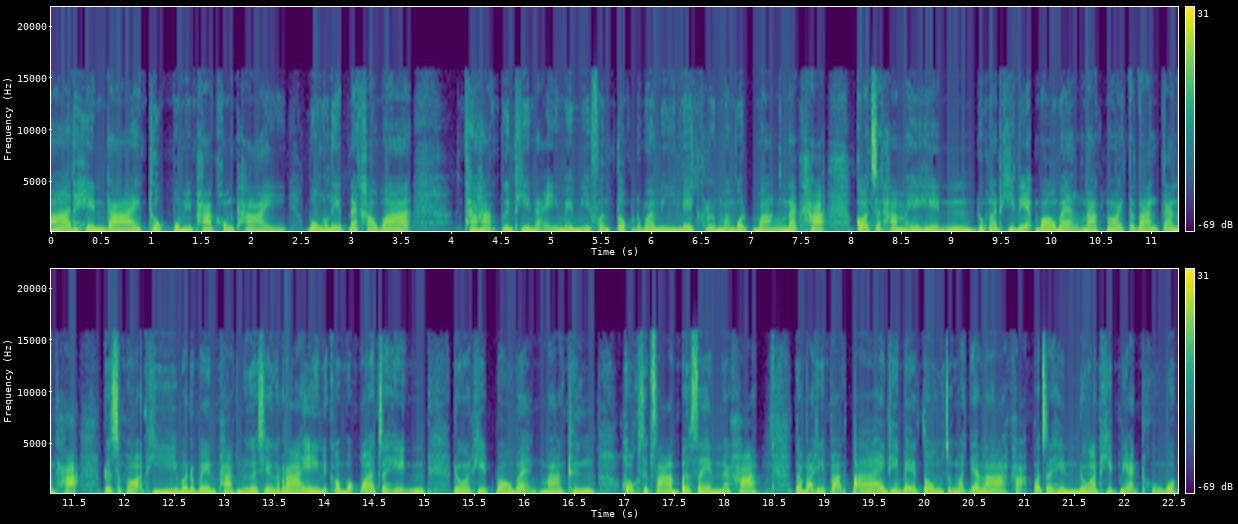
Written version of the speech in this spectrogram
มารถเห็นได้ทุกภูมิภาคของไทย วงเล็บนะคะว่า ถ้าหากพื้นที่ไหนไม่มีฝนตกหรือว่ามีเมฆครึ้มมาบดบังนะคะ ก็จะทำให้เห็นดวงอาทิตย์เนี่ยเบ้าแหว่งมากน้อยต่างกันค่ะ โดยเฉพาะที่บริเวณภาคเหนือเชียงรายเองเนี่ยเขาบอกว่าจะเห็นดวงอาทิตย์เบ้าแหว่งมากถึง 63%นะคะ แต่ว่าที่ภาคใต้ที่เบตงจังหวัดยะลาค่ะ ก็จะเห็นดวงอาทิตย์เนี่ยถูกบด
